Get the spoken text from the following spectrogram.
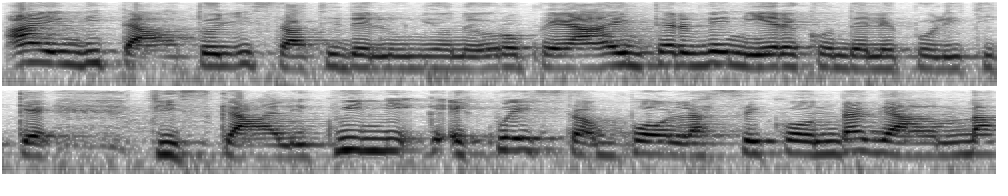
ha invitato gli stati dell'Unione Europea a intervenire con delle politiche fiscali, quindi è questa un po' la seconda gamba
